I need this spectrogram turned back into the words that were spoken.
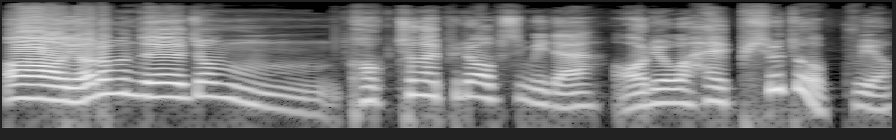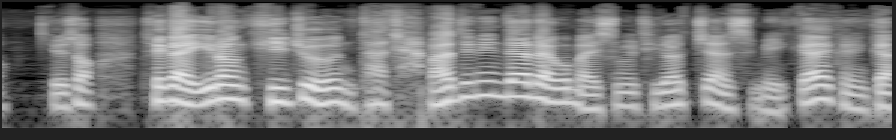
어, 여러분들 좀 걱정할 필요 없습니다. 어려워할 필요도 없고요. 그래서 제가 이런 기준 다 잡아드린다라고 말씀을 드렸지 않습니까? 그러니까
